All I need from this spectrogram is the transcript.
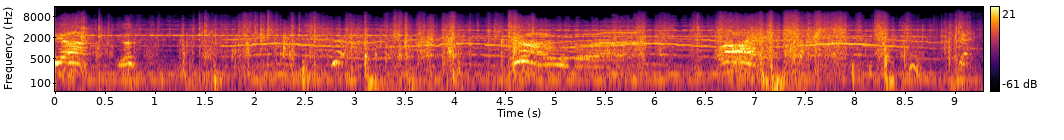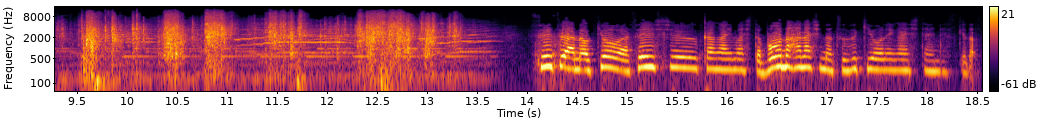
先生、あの、今日は先週伺いました棒の話の続きをお願いしたいんですけど。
